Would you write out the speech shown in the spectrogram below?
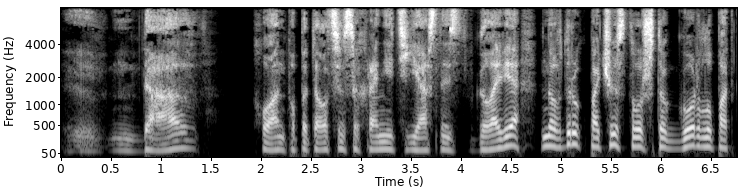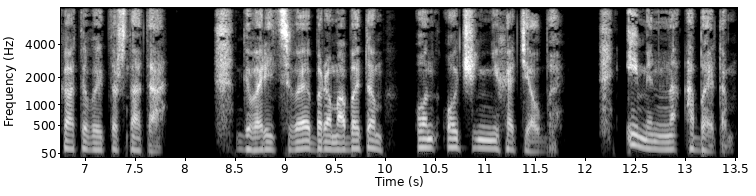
«Э, «Да...» Хуан попытался сохранить ясность в голове, но вдруг почувствовал, что к горлу подкатывает тошнота. Говорить с Вебером об этом он очень не хотел бы. Именно об этом.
